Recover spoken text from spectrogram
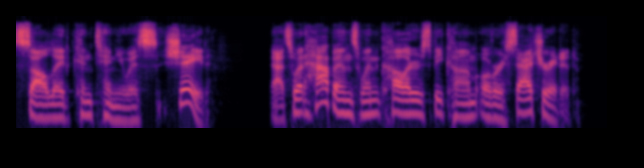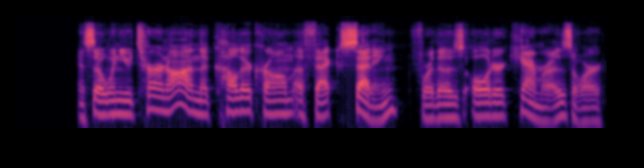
solid continuous shade. That's what happens when colors become oversaturated. And so when you turn on the color chrome effect setting for those older cameras or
